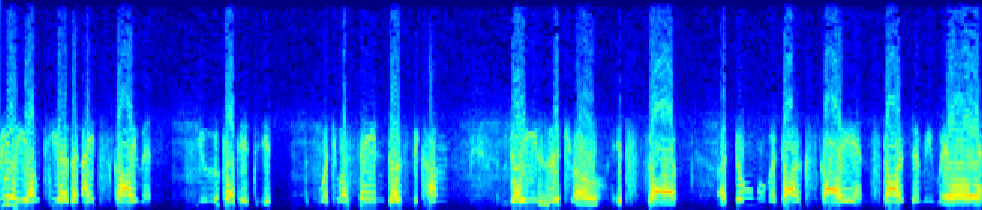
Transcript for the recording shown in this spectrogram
really, out here, the night sky, when you look at it, it what you are saying does become very literal. It's uh, a dome of a dark sky and stars everywhere, and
